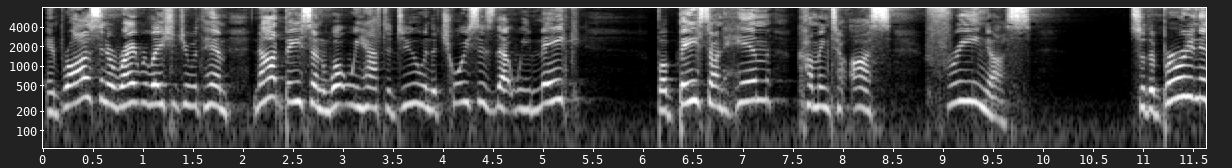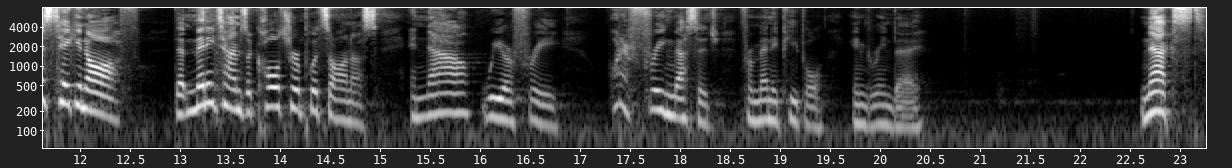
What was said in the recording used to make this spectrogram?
and brought us in a right relationship with Him, not based on what we have to do and the choices that we make, but based on Him coming to us, freeing us. So the burden is taken off that many times the culture puts on us, and now we are free. What a freeing message for many people in Green Bay. Next,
